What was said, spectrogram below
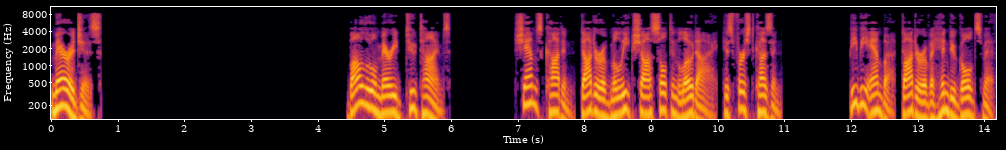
Marriages Bahlul married two times Shams Khatun, daughter of Malik Shah Sultan Lodai, his first cousin Bibi Amba, daughter of a Hindu goldsmith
